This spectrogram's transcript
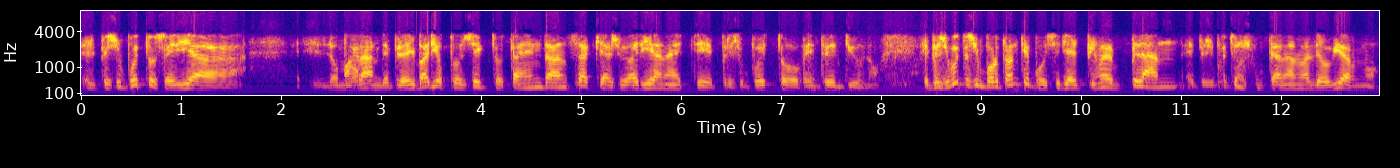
el presupuesto sería lo más grande, pero hay varios proyectos están en danza que ayudarían a este presupuesto 2021. El presupuesto es importante porque sería el primer plan, el presupuesto no es un plan anual de gobierno,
